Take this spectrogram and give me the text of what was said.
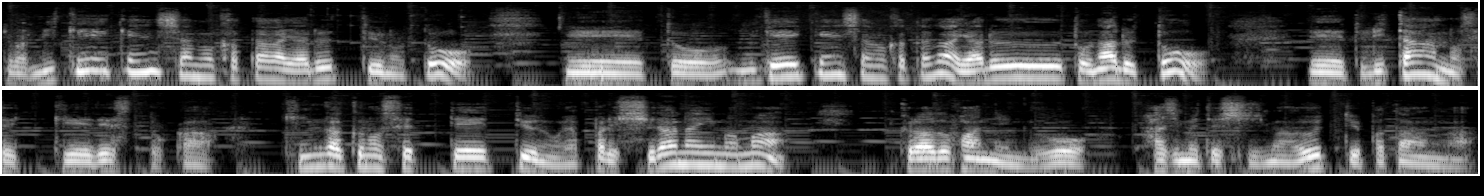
やっぱ未経験者の方がやるっていうのと、えっ、ー、と、未経験者の方がやるとなると、えっ、ー、と、リターンの設計ですとか、金額の設定っていうのをやっぱり知らないまま、クラウドファンディングを始めてしまうっていうパターンが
